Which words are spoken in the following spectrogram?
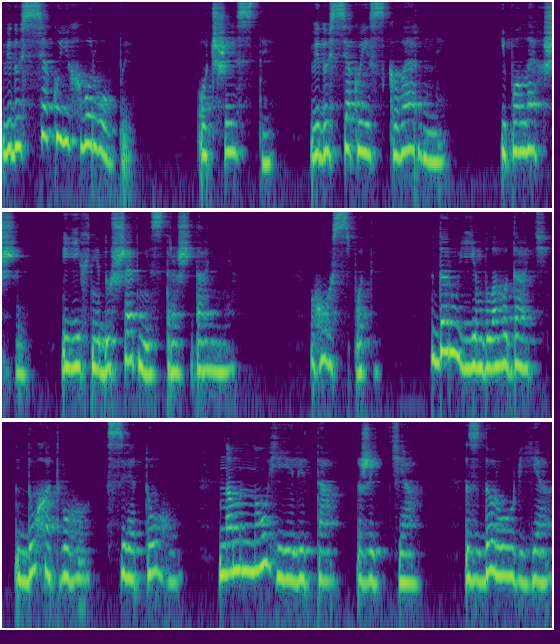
від усякої хвороби, очисти від усякої скверни і полегши їхні душевні страждання. Господи, даруй їм благодать Духа Твого Святого на многії літа життя, здоров'я,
